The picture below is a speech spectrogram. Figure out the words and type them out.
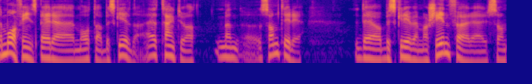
det må finnes bedre måter å beskrive det. Jeg tenkte jo at, Men uh, samtidig, det å beskrive maskinfører som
